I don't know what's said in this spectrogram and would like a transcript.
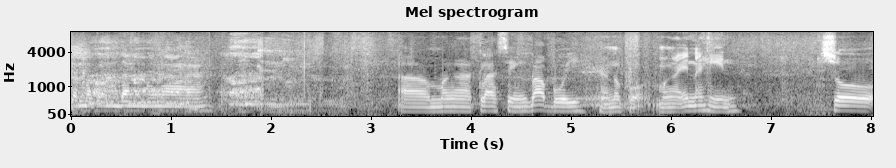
sa magandang mga ah, mga klaseng baboy ano po mga inahin so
